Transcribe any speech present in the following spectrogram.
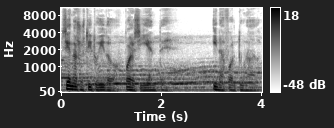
siendo sustituido por el siguiente inafortunado.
